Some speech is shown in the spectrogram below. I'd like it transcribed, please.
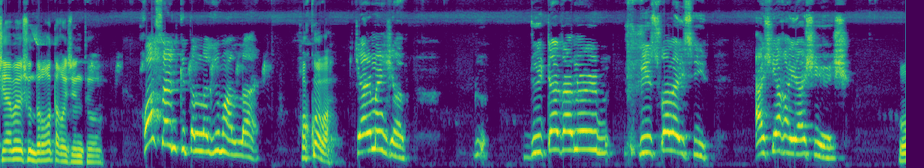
চেয়ারম্যান সুন্দর কথা কইছেন তো হোসেন কিতার লাগে মারলাই হক বা চেয়ারম্যান সাহেব দুইটা জানের ফিস ফলাইছি আসিয়া খাইয়া শেষ। ও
